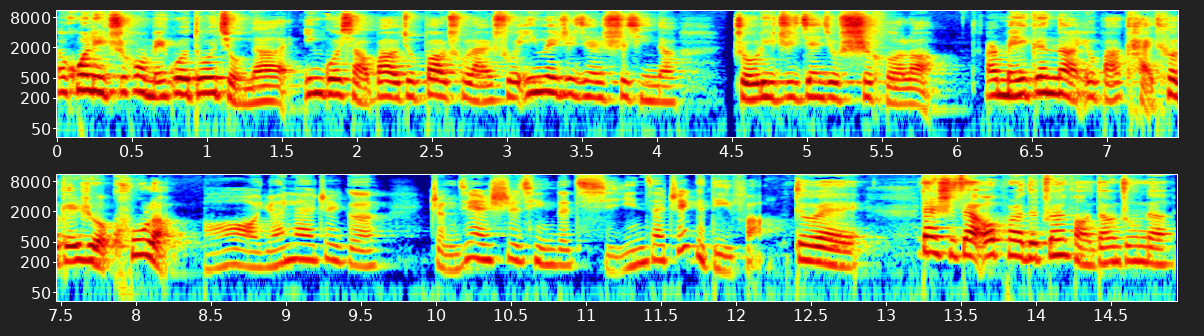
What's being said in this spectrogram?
那婚礼之后没过多久呢，英国小报就爆出来说，因为这件事情呢，妯娌之间就失和了，而梅根呢又把凯特给惹哭了。哦，原来这个整件事情的起因在这个地方。对，但是在 Oprah 的专访当中呢，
